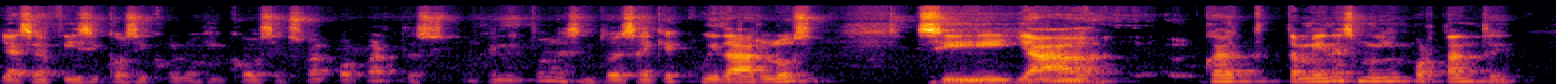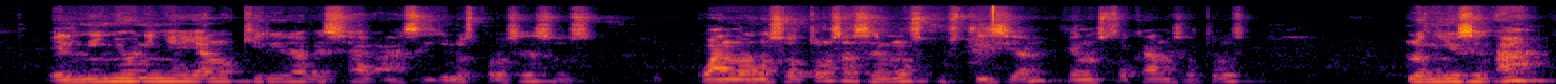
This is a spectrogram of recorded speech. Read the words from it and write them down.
ya sea físico, psicológico o sexual por parte de sus progenitores. Entonces hay que cuidarlos. Si ya, también es muy importante, el niño o niña ya no quiere ir a veces a, a seguir los procesos. Cuando nosotros hacemos justicia, que nos toca a nosotros, los niños dicen, ah,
